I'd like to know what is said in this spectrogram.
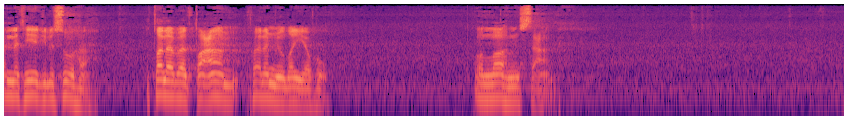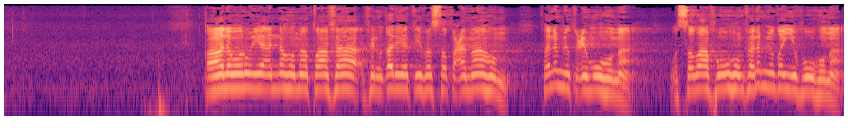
التي يجلسوها طلب الطعام فلم يضيفوا. والله المستعان. قال وروي أنهما طافا في القرية فاستطعماهم فلم يطعموهما واستضافوهم فلم يضيفوهما.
